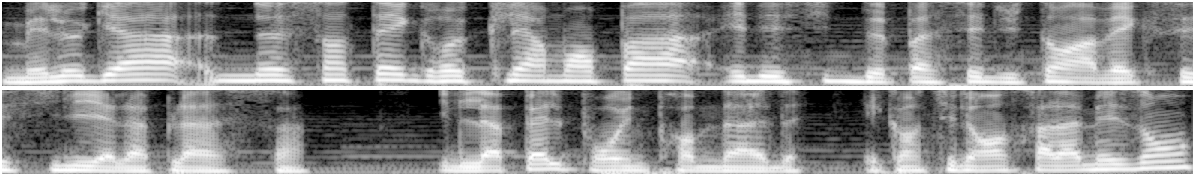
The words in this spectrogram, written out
mais le gars ne s'intègre clairement pas et décide de passer du temps avec Cecily à la place. Il l'appelle pour une promenade, et quand il rentre à la maison,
